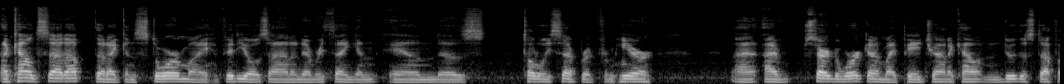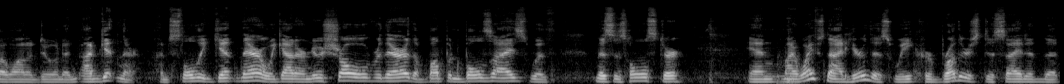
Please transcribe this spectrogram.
account set up that I can store my videos on and everything, and and is totally separate from here. I, I've started to work on my Patreon account and do the stuff I want to do, and I'm getting there. I'm slowly getting there, we got our new show over there, the Bumpin' Bullseyes with Mrs. Holster. And my wife's not here this week. Her brothers decided that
